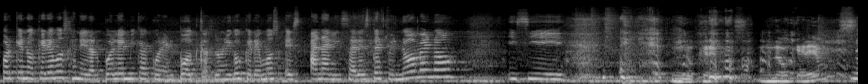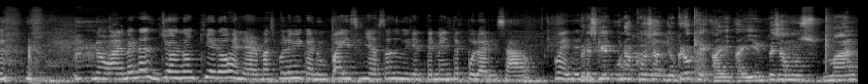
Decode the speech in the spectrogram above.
porque no queremos generar polémica con el podcast, lo único que queremos es analizar este fenómeno y si... No queremos, no queremos. No, al menos yo no quiero generar más polémica en un país que ya está suficientemente polarizado. Pues, Pero es que una cosa, yo creo que ahí, ahí, empezamos mal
